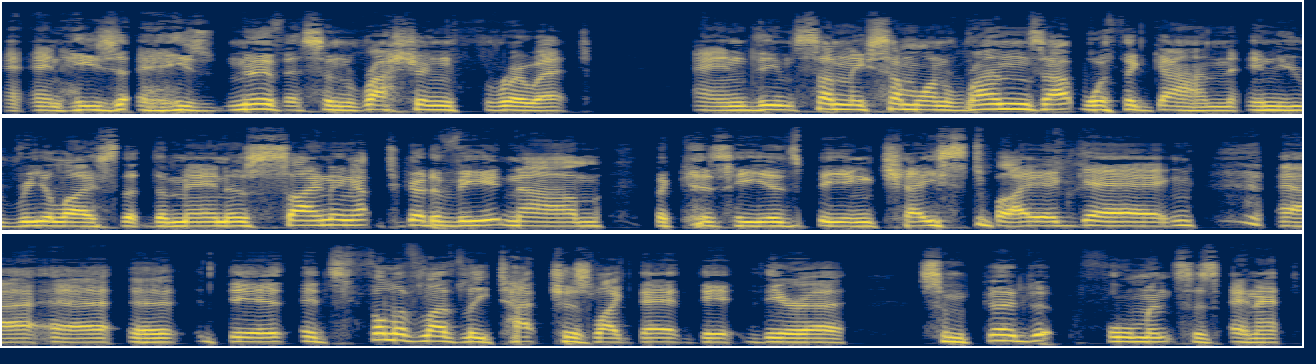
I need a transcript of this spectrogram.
and he's he's nervous and rushing through it. And then suddenly someone runs up with a gun, and you realize that the man is signing up to go to Vietnam because he is being chased by a gang. Uh, uh, uh, it's full of lovely touches like that. There, there are some good performances in it.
